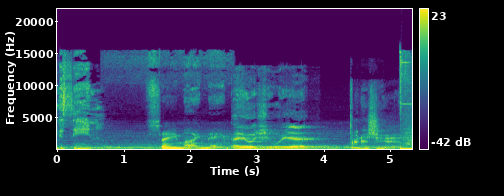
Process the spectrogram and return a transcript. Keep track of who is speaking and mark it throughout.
Speaker 1: magazine.
Speaker 2: Say my name.
Speaker 3: Hey, ايوه الجويات
Speaker 2: Finish him.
